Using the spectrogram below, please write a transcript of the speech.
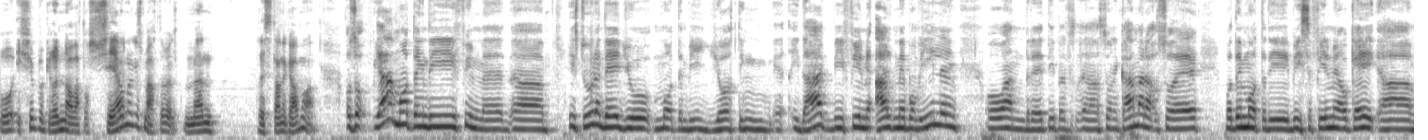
Og ikke pga. at det skjer noe smertefullt, men ristende kamera. Og så, ja, måten de filmer uh, historien, det er jo måten vi gjør ting eh, i dag. Vi filmer alt med mobilen og andre typer uh, sånne kamera. Og så er på den måten de viser filmen, ok, uh,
